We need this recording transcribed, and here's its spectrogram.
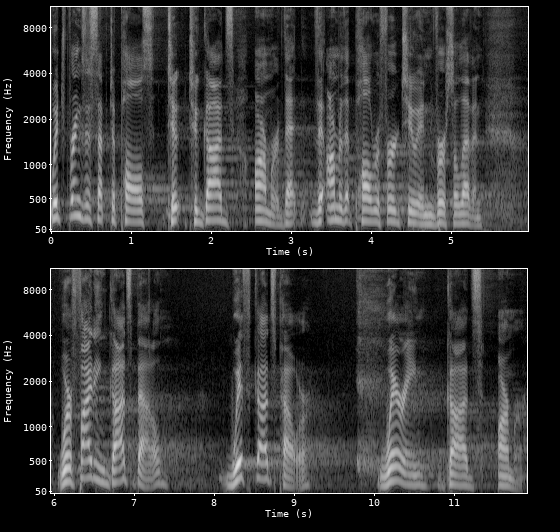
Which brings us up to Paul's, to, to God's armor, that, the armor that Paul referred to in verse 11. We're fighting God's battle with God's power, wearing God's armor.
